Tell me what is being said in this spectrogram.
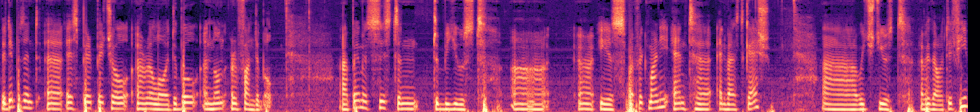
The deposit uh, is perpetual, reloadable, and non-refundable. A payment system to be used uh, is Perfect Money and uh, Advanced Cash, uh, which used without a fee.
